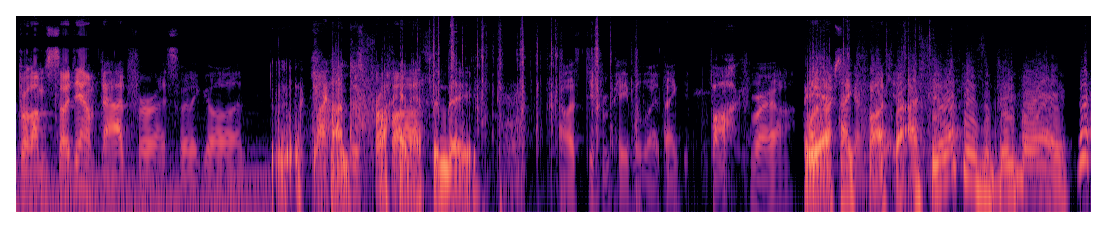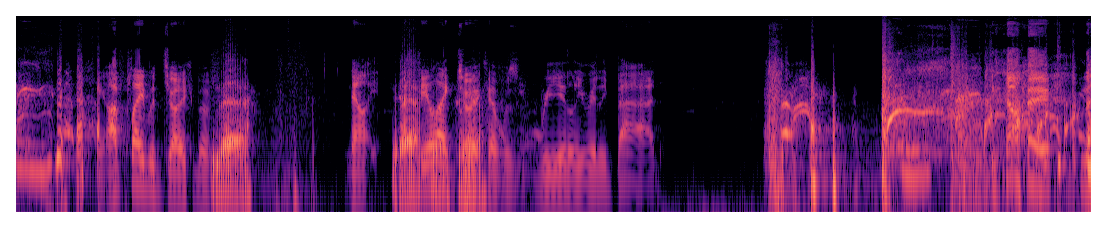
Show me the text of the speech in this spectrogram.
Bro, I'm so down bad for her, I swear to God. Mm, like, I'm just proper. S&D. Oh, it's different people though, thank fuck, bro. I was Yeah, actually thank fuck, make but. I feel like it's the people, eh? I've played with Joker before. yeah. Now, Yeah, I feel like yeah. Joker was really, really bad. No, no,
